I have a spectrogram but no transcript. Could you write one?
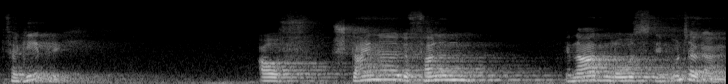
vergeblich. Auf Steine gefallen, gnadenlos dem Untergang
